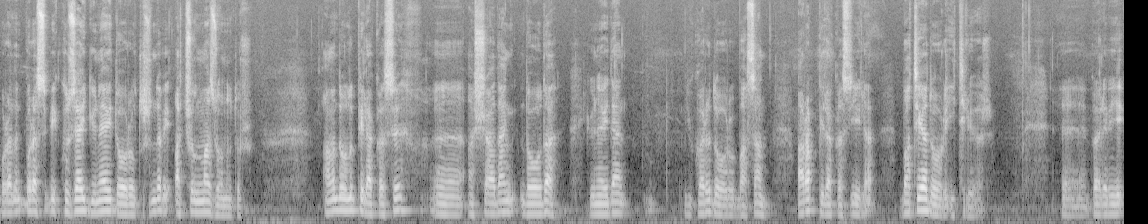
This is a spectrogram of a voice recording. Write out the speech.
buranın burası bir kuzey güney doğrultusunda bir açılma zonudur. Anadolu plakası e, aşağıdan doğuda güneyden yukarı doğru basan Arap plakasıyla batıya doğru itiliyor. E, böyle bir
